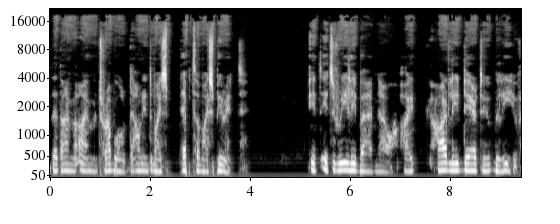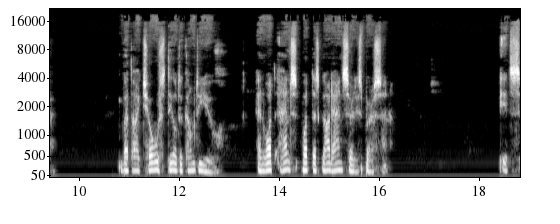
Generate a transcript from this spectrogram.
That I'm, I'm troubled down into my depth of my spirit. It, it's really bad now. I hardly dare to believe. But I chose still to come to you and what ans- what does God answer this person? It's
